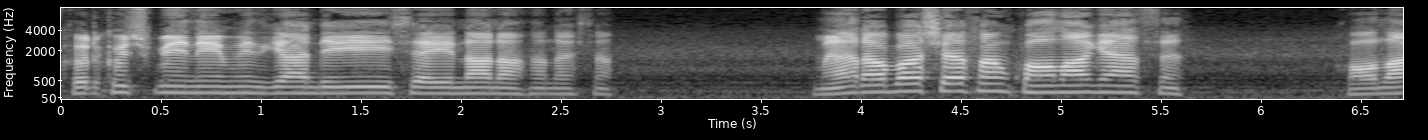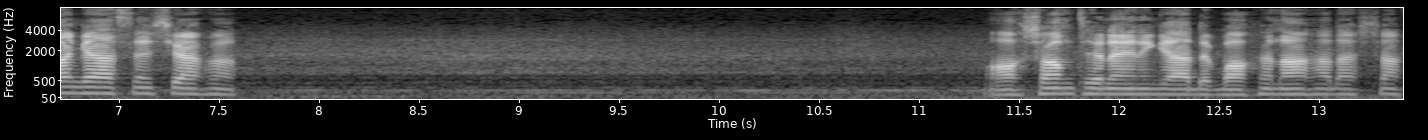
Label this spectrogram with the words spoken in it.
...43 binliğimiz geldi iyi seyirler arkadaşlar. Merhaba şefim kolay gelsin. Kolay gelsin şefim. Akşam treni geldi bakın arkadaşlar.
